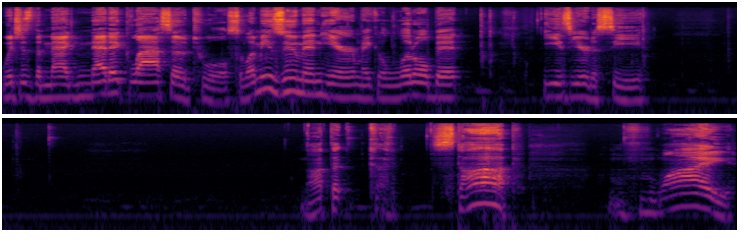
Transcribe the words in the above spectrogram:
which is the magnetic lasso tool. So let me zoom in here, make it a little bit easier to see. Not that... God, stop! Why?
